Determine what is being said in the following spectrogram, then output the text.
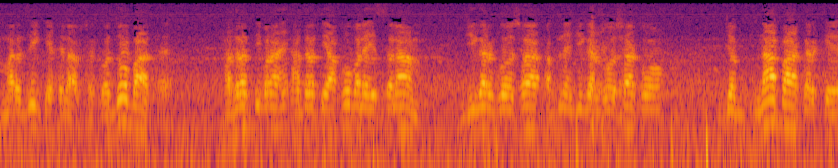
مرضی کے خلاف شکوا دو بات ہے۔ حضرت ابراہیم، حضرت یعقوب علیہ السلام جگر گوشا اپنے جگر گوشا کو جب نہ پا کر کے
